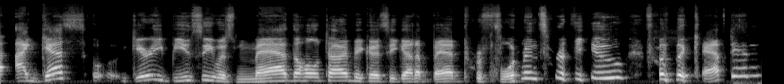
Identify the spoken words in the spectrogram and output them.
I- I guess Gary Busey was mad the whole time because he got a bad performance review from the captain.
